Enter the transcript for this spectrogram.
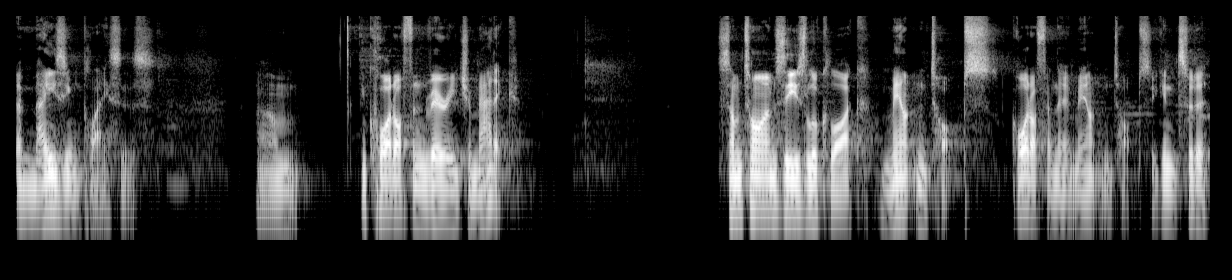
amazing places. Um, and quite often very dramatic. Sometimes these look like mountaintops. Quite often they're mountaintops. You can sort of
